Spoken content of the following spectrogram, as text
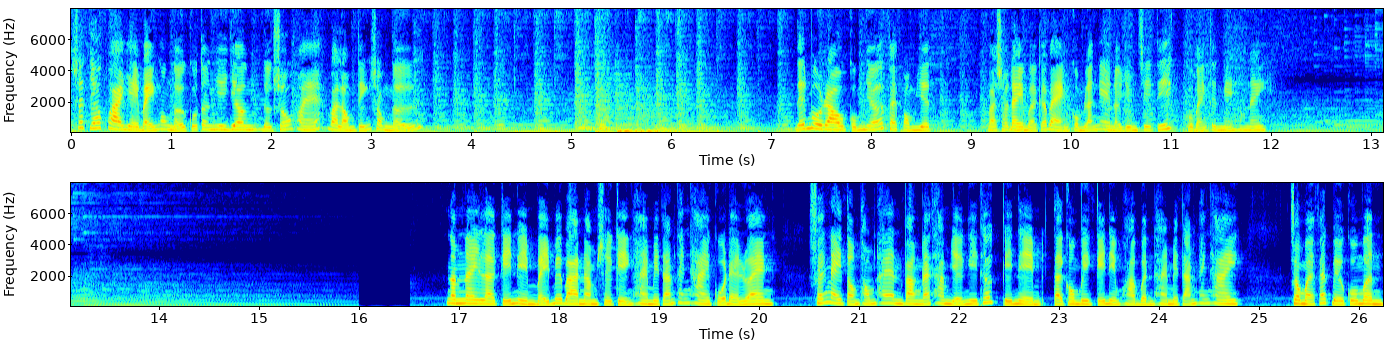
Sách giáo khoa dạy 7 ngôn ngữ của tân di dân được số hóa và lồng tiếng song ngữ. Đến mua rau cũng nhớ phải phòng dịch. Và sau đây mời các bạn cùng lắng nghe nội dung chi tiết của bản tin ngày hôm nay. Năm nay là kỷ niệm 73 năm sự kiện 28 tháng 2 của Đài Loan. Sáng nay, Tổng thống Thái Anh Văn đã tham dự nghi thức kỷ niệm tại công viên kỷ niệm hòa bình 28 tháng 2. Trong bài phát biểu của mình,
